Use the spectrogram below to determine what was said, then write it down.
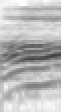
사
